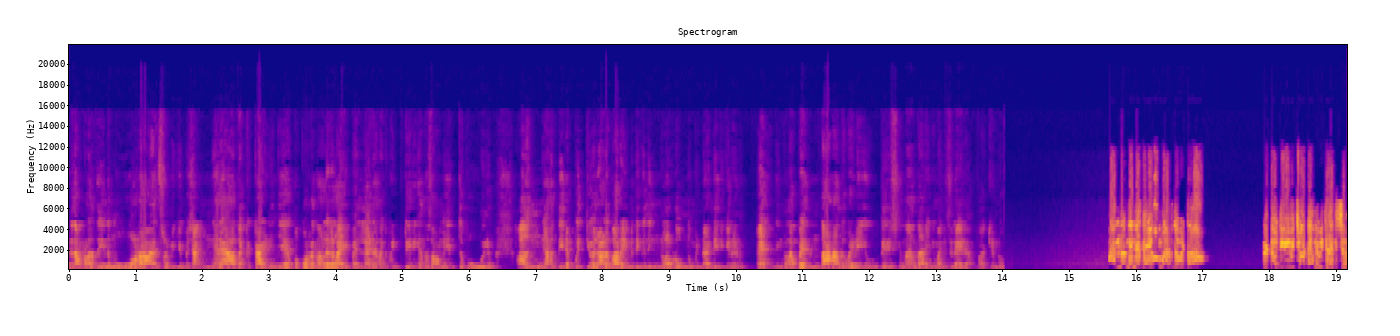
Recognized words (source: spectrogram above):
നമ്മളത് ഇന്ന് മൂവ് ഓൺ ആവാൻ ശ്രമിക്കും. പക്ഷെ അങ്ങനെ അതൊക്കെ കഴിഞ്ഞ് ഇപ്പൊ കുറെ നാളുകളായി. ഇപ്പൊ എല്ലാവരും അതൊക്കെ വിട്ടിരിക്കുന്ന സമയത്ത് പോലും അങ്ങ് അതിനെപ്പറ്റി ഒരാൾ പറയുമ്പോഴത്തേക്ക് നിങ്ങൾ അവിടെ ഒന്നും മിണ്ടാണ്ടിരിക്കണേണ്. ഏഹ് നിങ്ങളപ്പോ എന്താണ് അതുവഴി ഉദ്ദേശിക്കുന്നത് എന്താണെങ്കിൽ മനസ്സിലായില്ല. ബാക്കിയുണ്ടോ? അന്ന് നിന്നെ ദൈവം വെറുതെ വിട്ടതാ. കേട്ടോ? ജീവിച്ചോട്ടെ എന്ന് വിചാരിച്ച്.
